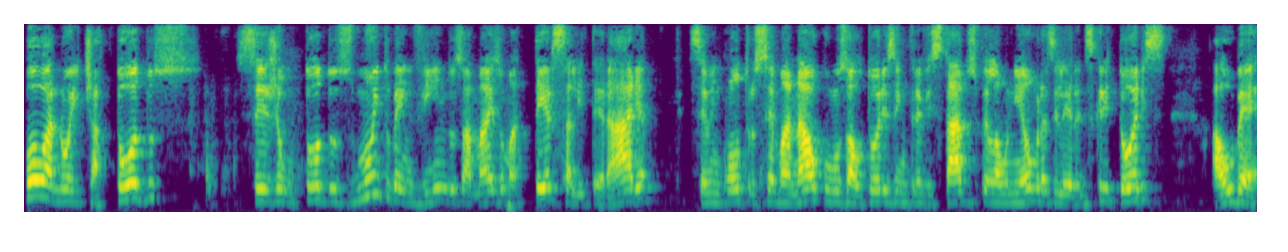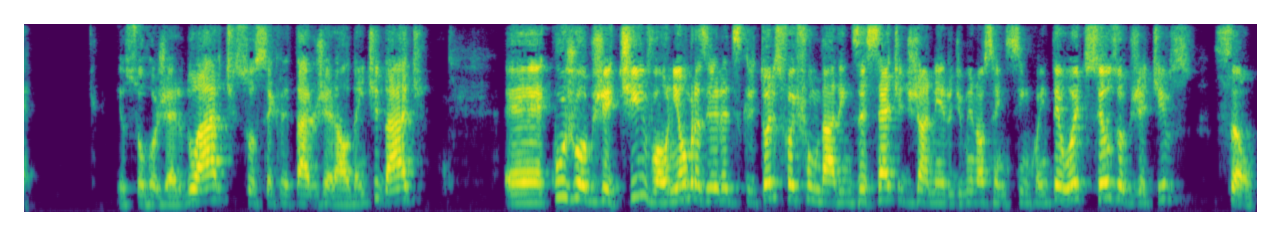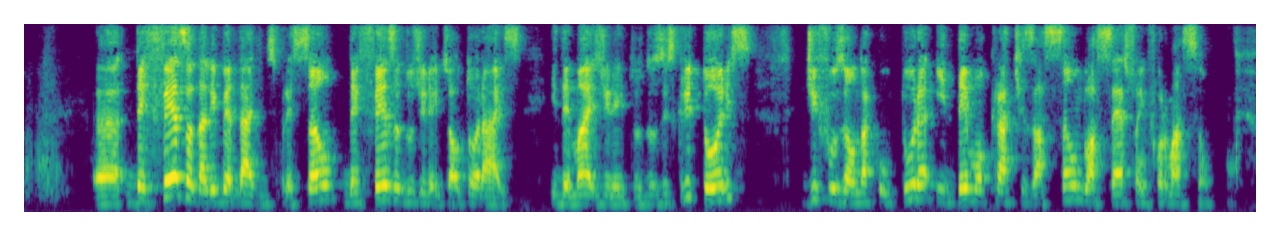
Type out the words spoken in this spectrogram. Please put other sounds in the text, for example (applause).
Boa noite a todos. Sejam todos muito bem-vindos a mais uma terça literária, seu encontro semanal com os autores entrevistados pela União Brasileira de Escritores, a UBE. Eu sou Rogério Duarte, sou secretário-geral da entidade, é, cujo objetivo, a União Brasileira de Escritores, foi fundada em 17 de janeiro de 1958. Seus objetivos são uh, defesa da liberdade de expressão, defesa dos direitos autorais e demais direitos dos escritores, difusão da cultura e democratização do acesso à informação.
